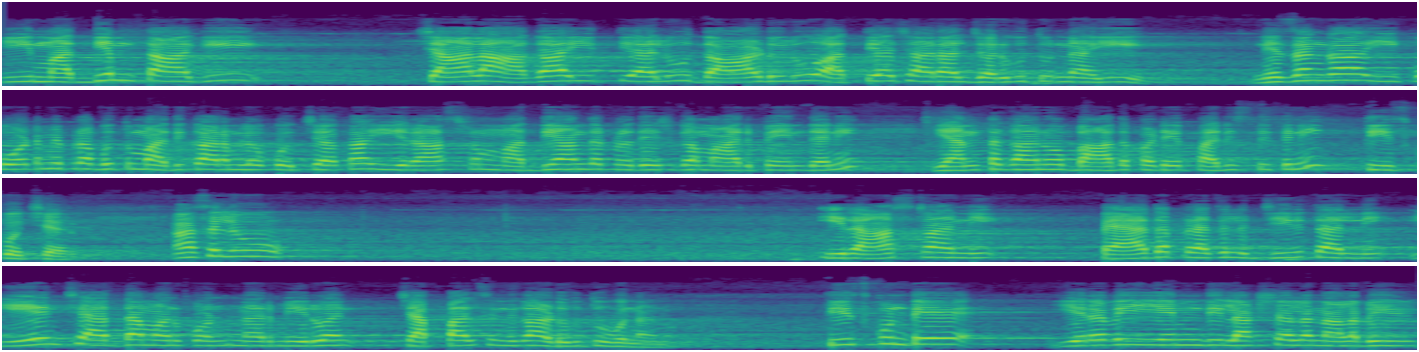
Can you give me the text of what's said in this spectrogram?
ఈ మద్యం తాగి చాలా అఘాయిత్యాలు దాడులు అత్యాచారాలు జరుగుతున్నాయి. నిజంగా ఈ కూటమి ప్రభుత్వం అధికారంలోకి వచ్చాక ఈ రాష్ట్రం మధ్యాంధ్రప్రదేశ్గా మారిపోయిందని ఎంతగానో బాధపడే పరిస్థితిని తీసుకొచ్చారు. అసలు ఈ రాష్ట్రాన్ని పేద ప్రజల జీవితాల్ని ఏం చేద్దాం అనుకుంటున్నారు మీరు అని చెప్పాల్సిందిగా అడుగుతూ ఉన్నాను. తీసుకుంటే ఇరవై ఎనిమిది లక్షల నలభై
